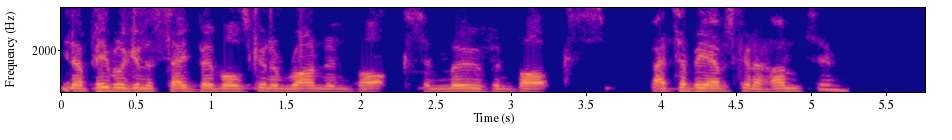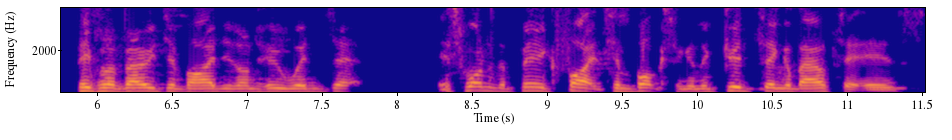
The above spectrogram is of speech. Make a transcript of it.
You know, people are going to say Bivol's going to run and box and move and box. Beterbiev's going to hunt him. People are very divided on who wins it. It's one of the big fights in boxing, and the good thing about it is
